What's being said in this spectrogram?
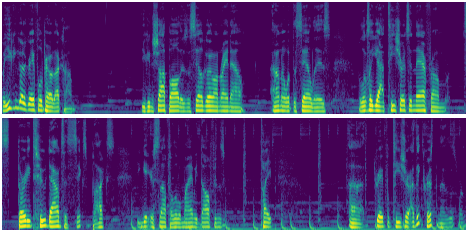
But you can go to gratefulapparel.com. You can shop all. There's a sale going on right now. I don't know what the sale is, but looks like you got t-shirts in there from 32 down to 6 bucks. You can get yourself a little Miami Dolphins type uh, grateful t-shirt. I think Kristen has this one.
